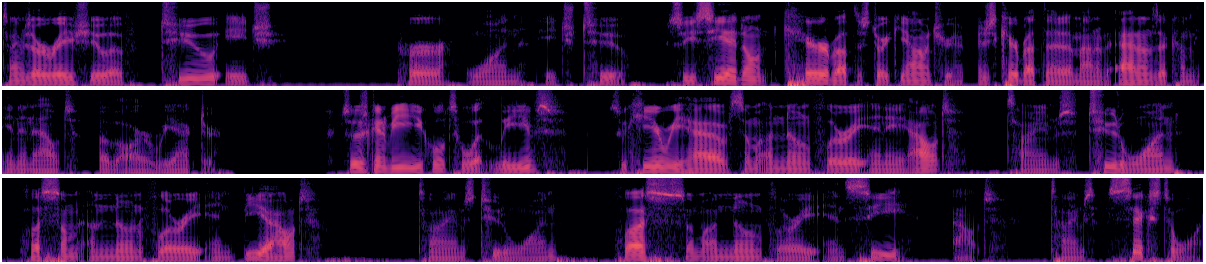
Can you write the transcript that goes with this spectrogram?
times our ratio of 2H per 1H2. So you see I don't care about the stoichiometry. I just care about the amount of atoms that come in and out of our reactor. So it's going to be equal to what leaves. So here we have some unknown flow rate NA out times 2 to 1 plus some unknown flow rate NB out times 2 to 1 plus some unknown flow rate NC out times 6 to 1.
